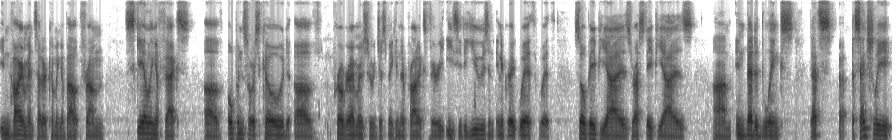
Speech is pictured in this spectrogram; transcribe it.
environments that are coming about from scaling effects of open source code of programmers who are just making their products very easy to use and integrate with, with SOAP APIs, REST APIs, um, embedded links. That's uh, essentially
